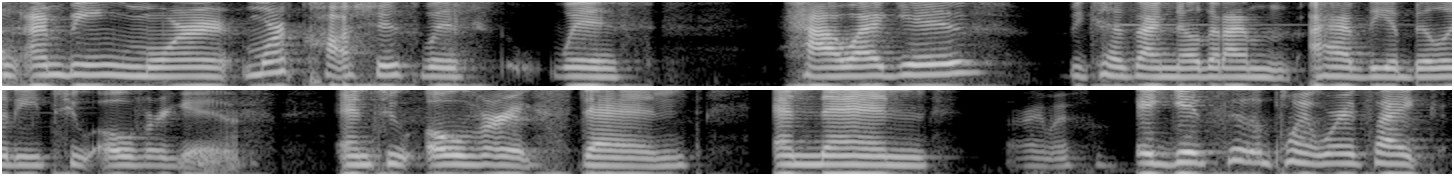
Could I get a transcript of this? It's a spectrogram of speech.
being i'm being more more cautious with with how i give because i know that i'm i have the ability to overgive and to overextend and then Sorry, my phone. it gets to the point where it's like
